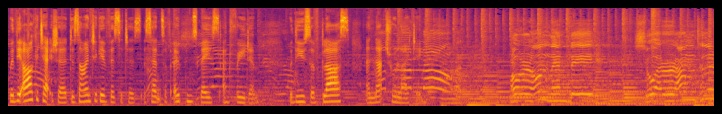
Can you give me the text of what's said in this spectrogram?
With the architecture designed to give visitors a sense of open space and freedom, with the use of glass and natural lighting. All on that day. So I ran to the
